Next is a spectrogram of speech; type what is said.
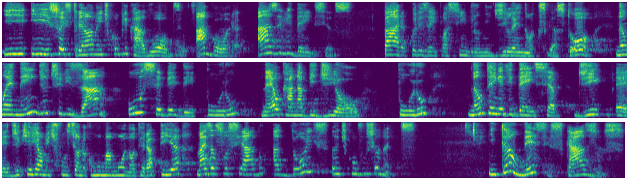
E, e isso é extremamente complicado, óbvio. Agora, as evidências para, por exemplo, a síndrome de Lennox-Gastaut não é nem de utilizar o CBD puro, né, o canabidiol puro, não tem evidência de, é, de que realmente funciona como uma monoterapia, mas associado a dois anticonvulsionantes. Então, nesses casos,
